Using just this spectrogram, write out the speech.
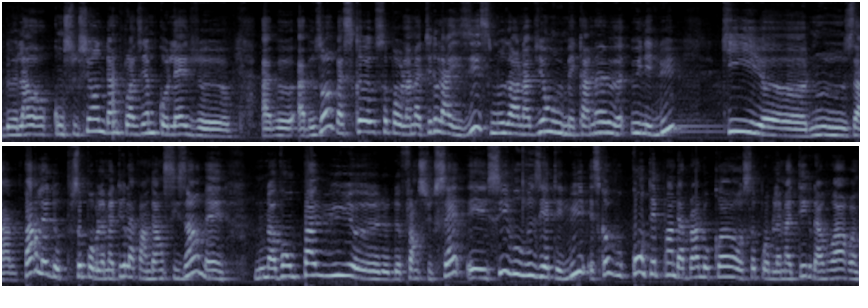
de la construction d'un troisième collège euh, à, besoin? Parce que ce problématique-là existe. Nous en avions, mais quand même, une élue qui nous a parlé de ce problématique-là pendant six ans, mais nous n'avons pas eu de franc succès. Et si vous vous y êtes élu, est-ce que vous comptez prendre à bras le corps ce problématique d'avoir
